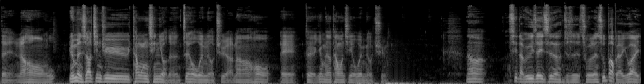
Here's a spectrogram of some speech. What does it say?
对，然后原本是要进去探望亲友的，最后我也没有去啊。然后哎、对，原本要探望亲友，我也没有去。那。CWE 这一次呢，就是除了人数爆表以外，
